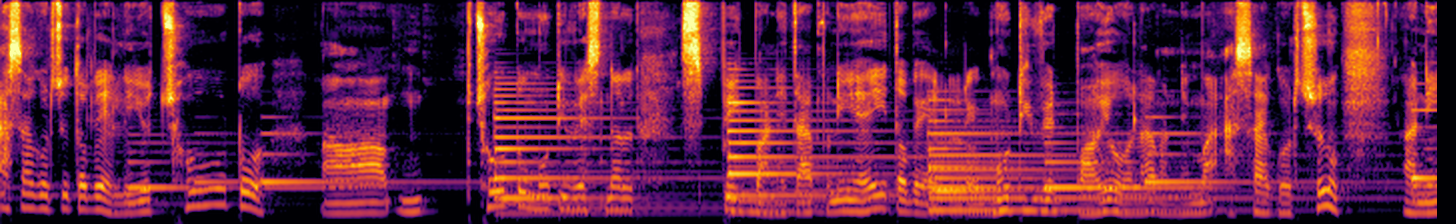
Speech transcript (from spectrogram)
आशा गर्छु तपाईँहरूले यो छोटो छोटो मोटिभेसनल स्पिक भने तापनि है तपाईँहरूले मोटिभेट भयो होला भन्ने म आशा गर्छु। अनि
